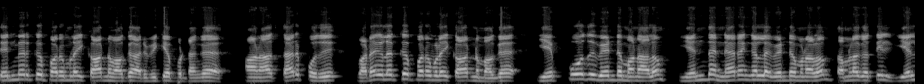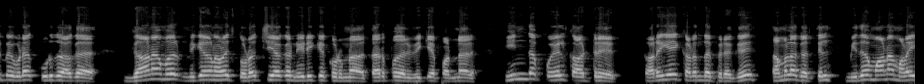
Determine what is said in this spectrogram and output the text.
தென்மேற்கு பருவமழை காரணமாக அறிவிக்கப்பட்டாங்க. ஆனா தற்போது வடகிழக்கு பருவமழை காரணமாக எப்போது வேண்டுமானாலும் எந்த நேரங்கள்ல வேண்டுமானாலும் தமிழகத்தில் இயல்பை விட கூடுதலாக கனமழை மிக கனமழை தொடர்ச்சியாக நீடிக்கக்கூடும் தற்போது அறிவிக்கப்பட்டனர். இந்த புயல் காற்று கரையை கடந்த பிறகு தமிழகத்தில் மிதமான மழை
